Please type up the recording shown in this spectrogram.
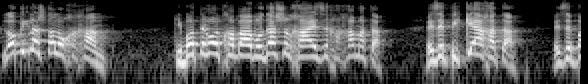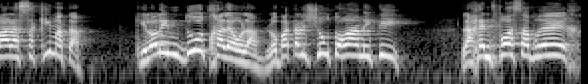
לא בגלל שאתה לא חכם. כי בוא תראה אותך בעבודה שלך איזה חכם אתה, איזה פיקח אתה, איזה בעל עסקים אתה. כי לא לימדו אותך לעולם, לא באת לשיעור תורה אמיתי. לכן תפוס אברך,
